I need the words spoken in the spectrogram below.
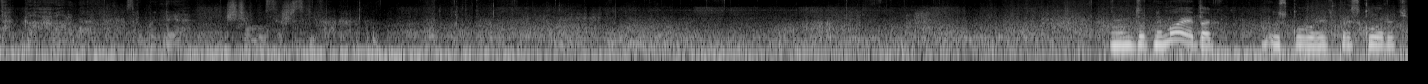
така гарна. Зроби те, що мусиш, Стіфен. Тут немає так ускорить, прискорить.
